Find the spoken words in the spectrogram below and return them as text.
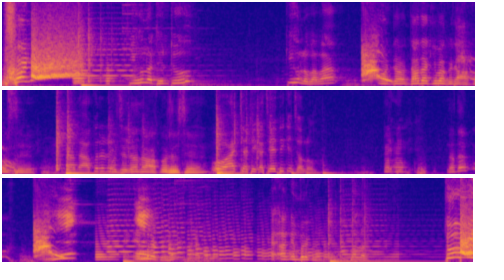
শোন! কি হলো ঝন্টু? কি হলো বাবা? দাদা কিবা করে আ করছে। দাদা করে ওই যে দাদা করেছে। ও আচ্ছা ঠিক আছে এদিকে চলো। দাদা বলো। তুমি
